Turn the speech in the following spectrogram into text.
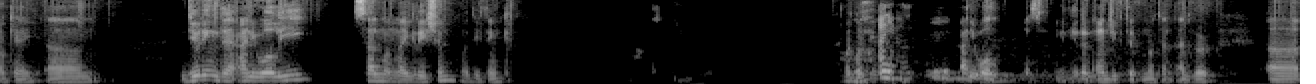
Okay. Um, during the annually salmon migration, what do you think? What do you? Annual. Annual. Yes, we need an adjective, not an adverb. Uh,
